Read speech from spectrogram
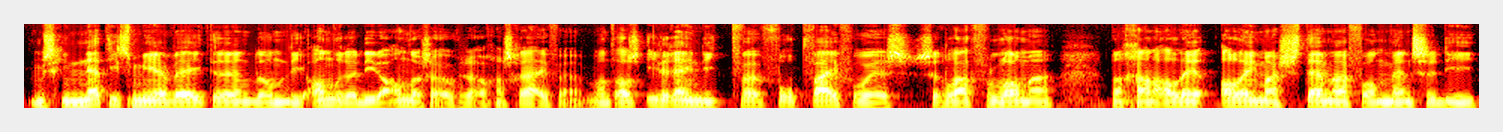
misschien net iets meer weten dan die anderen die er anders over zou gaan schrijven. Want als iedereen die twi- vol twijfel is zich laat verlammen, dan gaan alleen, alleen maar stemmen van mensen die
